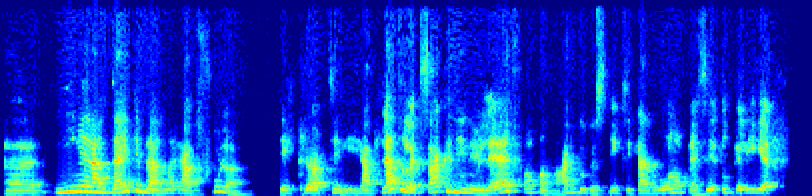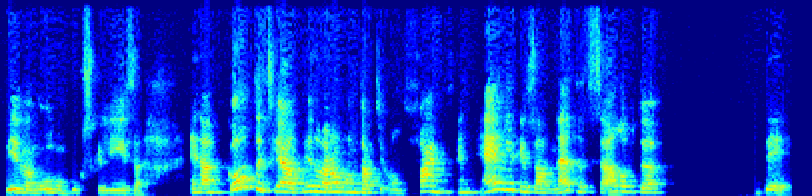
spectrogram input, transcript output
eh, niet meer aan het denken bent, maar gaat voelen. Je, kruipt in, je gaat letterlijk zakken in je lijf. Van vandaag doe ik eens niks. Ik ga gewoon op mijn zetel liggen, weer omhoog een boekje lezen. En dan komt het geld binnen. Waarom? Omdat je ontvangt. En eigenlijk is dat net hetzelfde bij,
